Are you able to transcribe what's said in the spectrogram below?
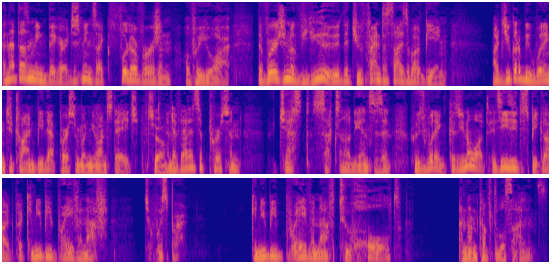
And that doesn't mean bigger. It just means like fuller version of who you are. The version of you that you fantasize about being. Right? You've got to be willing to try and be that person when you're on stage. Sure. And if that is a person who just sucks an audiences in, who's willing, because you know what? It's easy to speak loud, but can you be brave enough to whisper? Can you be brave enough to hold an uncomfortable silence?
